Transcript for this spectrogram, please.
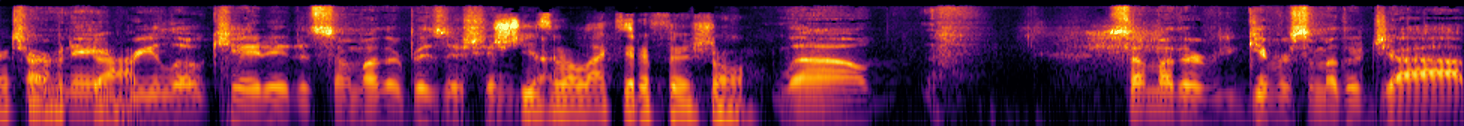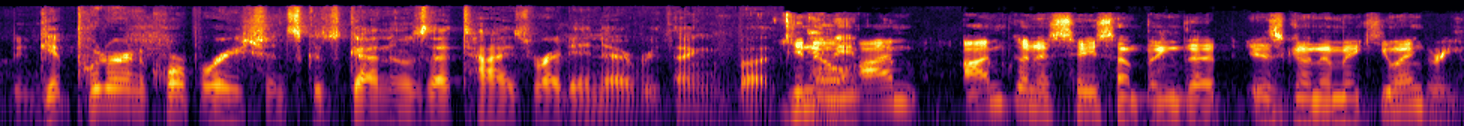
not terminated, relocated to some other position. She's an elected official. well. Some other, give her some other job, get put her in corporations because God knows that ties right into everything. But You know, it- I'm I'm going to say something that is going to make you angry.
